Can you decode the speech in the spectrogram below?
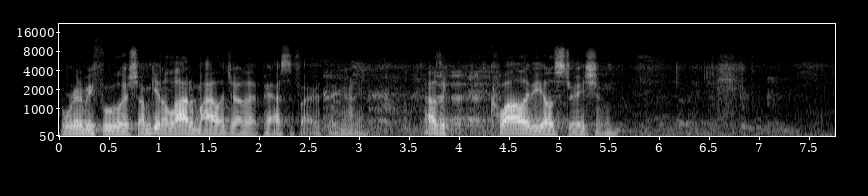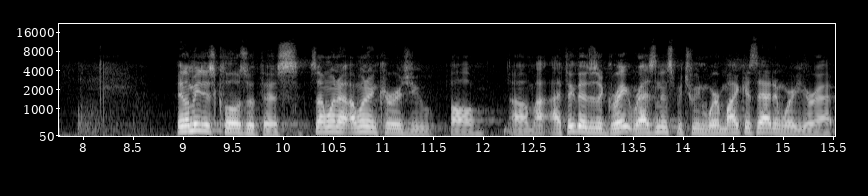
We're going to be foolish. I'm getting a lot of mileage out of that pacifier thing. Honey. That was a quality illustration. And let me just close with this. So I want to, I want to encourage you all. Um, I, I think that there's a great resonance between where Micah's at and where you're at.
